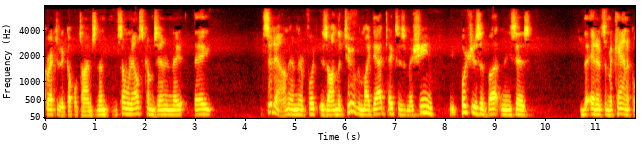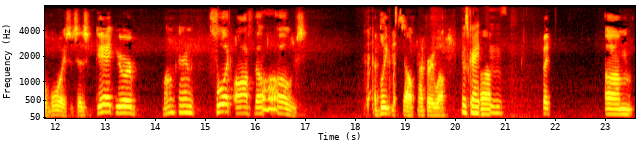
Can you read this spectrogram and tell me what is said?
corrected it a couple times, and then someone else comes in and they they sit down and their foot is on the tube and my dad takes his machine he pushes a button and he says and it's a mechanical voice. It says get your monkey foot off the hose. I bleep myself not very well. It was great. uh, but um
